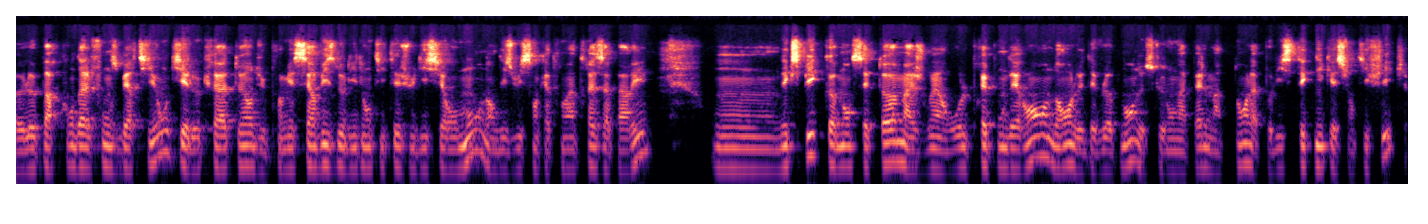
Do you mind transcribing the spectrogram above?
euh, le parcours d'Alphonse Bertillon, qui est le créateur du premier service de l'identité judiciaire au monde en 1893 à Paris. On explique comment cet homme a joué un rôle prépondérant dans le développement de ce que l'on appelle maintenant la police technique et scientifique,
